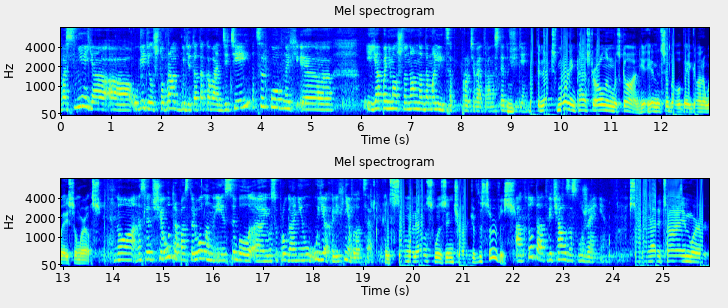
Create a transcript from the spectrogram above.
во сне я а, увидел, что враг будет атаковать детей церковных, э, и я понимал, что нам надо молиться против этого на следующий день. But the next morning, Pastor Olin was gone. Him and Sybil, they gone away somewhere else. Но на следующее утро пастор Олан и Сыбл, э, его супруга, они уехали, их не было в церкви. And someone else was in charge of the service. А кто-то отвечал за служение. So they had a time where,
